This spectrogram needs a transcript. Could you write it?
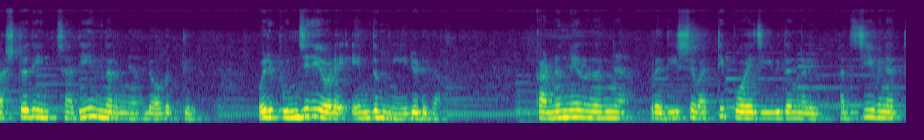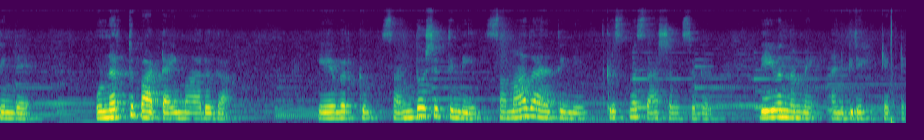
കഷ്ടതയും ചതിയും നിറഞ്ഞ ലോകത്തിൽ ഒരു പുഞ്ചിരിയോടെ എന്തും നേരിടുക. കണ്ണുനീർ നിറഞ്ഞ പ്രതീക്ഷ വറ്റിപ്പോയ ജീവിതങ്ങളിൽ അതിജീവനത്തിന്റെ ഉണർത്തുപാട്ടായി മാറുക. ഏവർക്കും സന്തോഷത്തിന്റെയും സമാധാനത്തിന്റെയും ക്രിസ്മസ് ആശംസകൾ. ദൈവം നമ്മെ അനുഗ്രഹിക്കട്ടെ.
